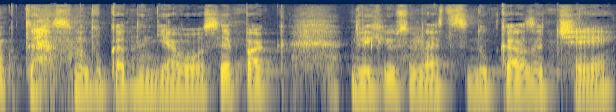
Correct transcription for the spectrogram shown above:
ако трябва да съм адвокат на дявола, все пак 2018 се доказа, че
